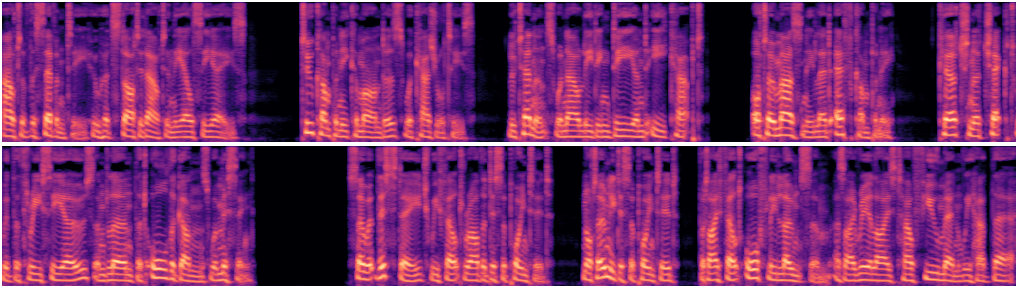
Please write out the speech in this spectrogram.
out of the 70 who had started out in the LCAs. Two company commanders were casualties. Lieutenants were now leading D and E capped. Otto Masny led F Company. Kerchner checked with the three COs and learned that all the guns were missing. So at this stage we felt rather disappointed. Not only disappointed, but I felt awfully lonesome as I realised how few men we had there.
